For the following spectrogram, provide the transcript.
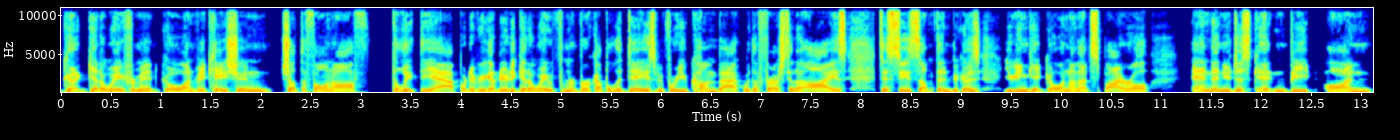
get, get away from it, go on vacation, shut the phone off, delete the app, whatever you got to do to get away from it for a couple of days before you come back with a fresh set of eyes to see something because you can get going on that spiral and then you're just getting beat on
